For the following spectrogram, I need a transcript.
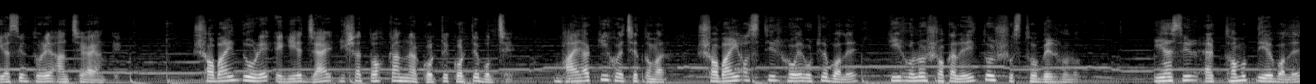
ইয়াসির ধরে আনছে আয়ানকে। সবাই দৌড়ে এগিয়ে যায় ঈশা তহ কান্না করতে করতে বলছে, ভাইয়া, কি হয়েছে তোমার? সবাই অস্থির হয়ে উঠে বলে, কি হলো সকালেই তোর সুস্থ বের হলো? ইয়াসির এক ধমক দিয়ে বলে,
